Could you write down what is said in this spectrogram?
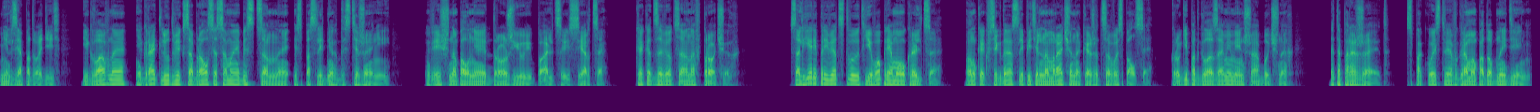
нельзя подводить. И главное, играть Людвиг собрался самое бесценное из последних достижений. Вещь наполняет дрожью и пальцы, и сердце. Как отзовется она в прочих? Сальери приветствует его прямо у крыльца. Он, как всегда, ослепительно мрачен и, кажется, выспался. Круги под глазами меньше обычных. Это поражает. Спокойствие в громоподобный день.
